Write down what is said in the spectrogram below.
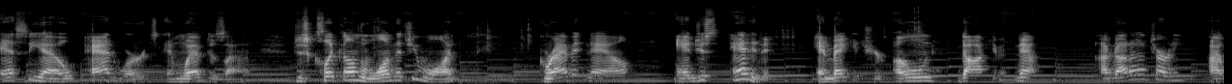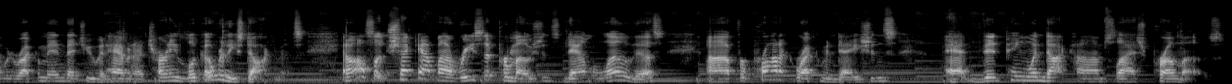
SEO, AdWords, and web design. Just click on the one that you want, grab it now, and just edit it and make it your own document. Now, I'm not an attorney. I would recommend that you would have an attorney look over these documents. And also check out my recent promotions down below this uh, for product recommendations at vidpenguin.com slash promos.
